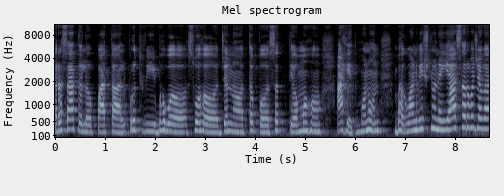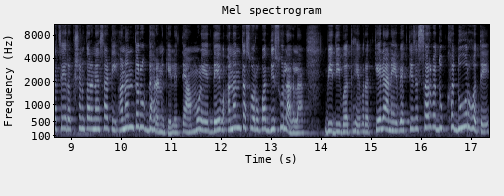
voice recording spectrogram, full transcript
रसातल पाताल पृथ्वी भव स्वह जन तप सत्य मह आहेत. म्हणून भगवान विष्णूने या सर्व जगाचे रक्षण करण्यासाठी अनंत रूप धारण केले. त्यामुळे देव अनंत स्वरूपात दिसू लागला. विधिवत हे व्रत केल्याने व्यक्तीचे सर्व दुःख दूर होते.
